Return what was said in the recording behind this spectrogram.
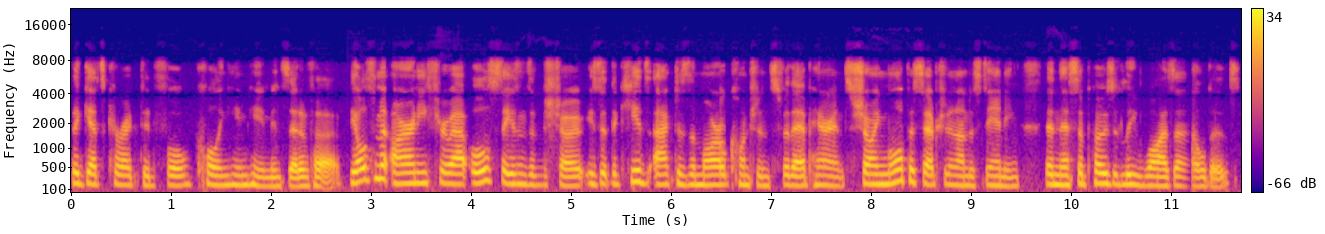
but gets corrected for calling him him instead of her. The ultimate irony throughout all seasons of the show is that the kids act as the moral conscience for their parents, showing more perception and understanding than their supposedly wiser elders.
